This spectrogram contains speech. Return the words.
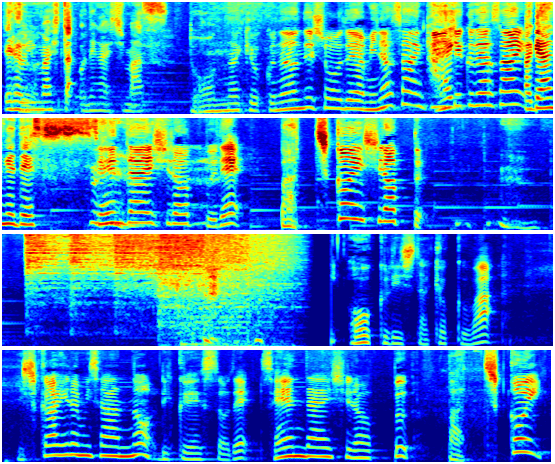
選びましたお願いしますどんな曲なんでしょうでは皆さん聞いてください。あげあげです仙台シロップでバッチコイシロップ。お送りした曲は石川ひろみさんのリクエストで仙台シロップバッチコイ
